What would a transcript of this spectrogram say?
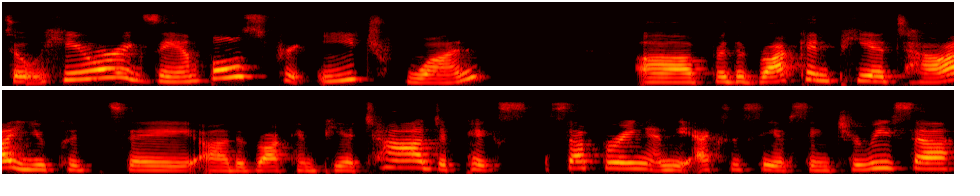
So here are examples for each one. Uh, for the Rondanini Pietà, you could say uh, the and Pietà depicts suffering and the ecstasy of St. Teresa,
